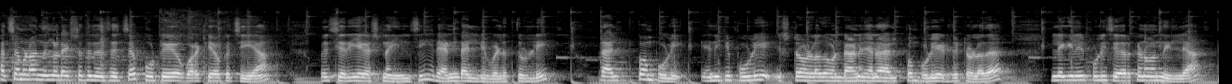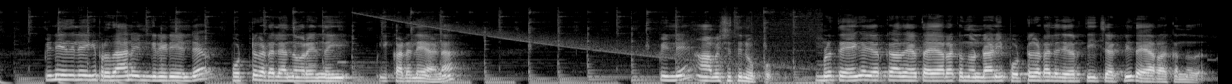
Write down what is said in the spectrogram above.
പച്ചമുളക് നിങ്ങളുടെ ഇഷ്ടത്തിനനുസരിച്ച് കൂട്ടുകയോ കുറയ്ക്കുകയോ ഒക്കെ ചെയ്യാം. ഒരു ചെറിയ കഷ്ണം ഇഞ്ചി രണ്ടല്ലി വെളുത്തുള്ളി ഒരല്പം പുളി. എനിക്ക് പുളി ഇഷ്ടമുള്ളത് കൊണ്ടാണ് ഞാൻ അല്പം പുളി എടുത്തിട്ടുള്ളത്. ഇല്ലെങ്കിൽ ഈ പുളി ചേർക്കണമെന്നില്ല. പിന്നെ ഇതിലേക്ക് പ്രധാന ഇൻഗ്രീഡിയന്റ് പൊട്ടുകടല എന്ന് പറയുന്ന ഈ ഈ കടലയാണ്. പിന്നെ ആവശ്യത്തിന് ഉപ്പും. നമ്മൾ തേങ്ങ ചേർക്കാതെ തയ്യാറാക്കുന്നതുകൊണ്ടാണ് ഈ പൊട്ടുകടല ചേർത്ത് ഈ ചട്നി തയ്യാറാക്കുന്നത്.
